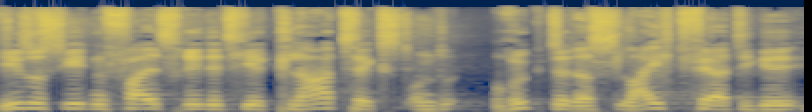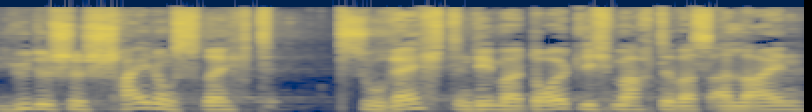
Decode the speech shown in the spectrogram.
Jesus jedenfalls redet hier Klartext und rückte das leichtfertige jüdische Scheidungsrecht zurecht, indem er deutlich machte, was allein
